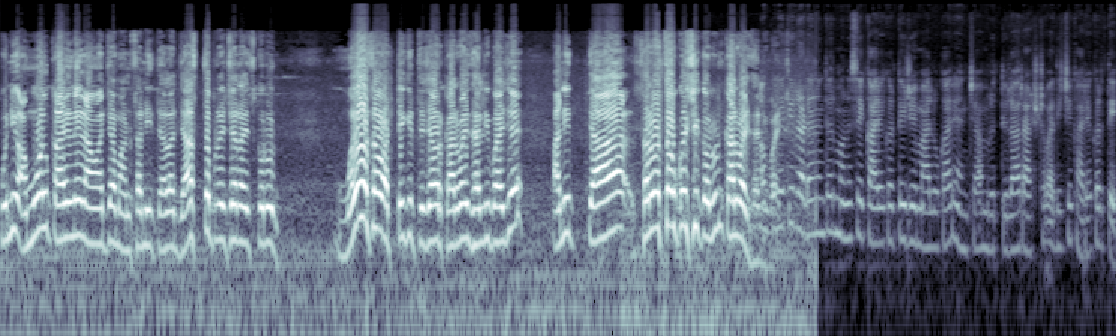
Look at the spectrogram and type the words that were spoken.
कोणी अमोल काळणे नावाच्या माणसाने त्याला जास्त प्रेशराईज करून मला असं वाटते की त्याच्यावर कारवाई झाली पाहिजे. आणि त्या सर्व चौकशी करून कारवाई झाली पाहिजे. रड्यानंतर मनसे कार्यकर्ते जय मालोकार यांच्या मृत्यूला राष्ट्रवादीचे कार्यकर्ते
